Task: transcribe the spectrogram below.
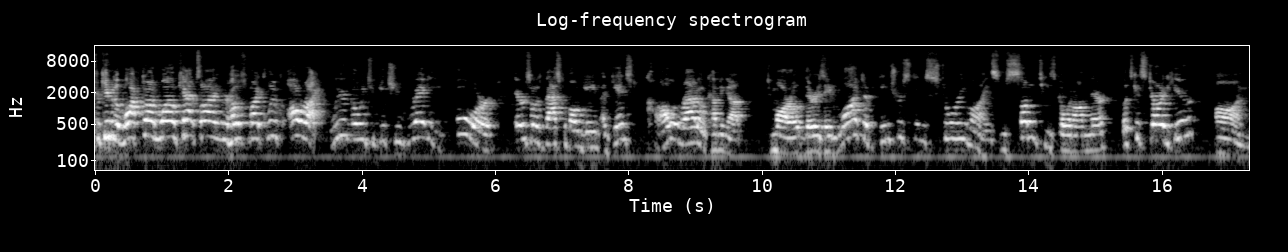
for keeping it locked on Wildcats. I am your host, Mike Luke. All right, we're going to get you ready for Arizona's basketball game against Colorado coming up tomorrow. There is a lot of interesting storylines, some subtleties going on there. Let's get started here on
